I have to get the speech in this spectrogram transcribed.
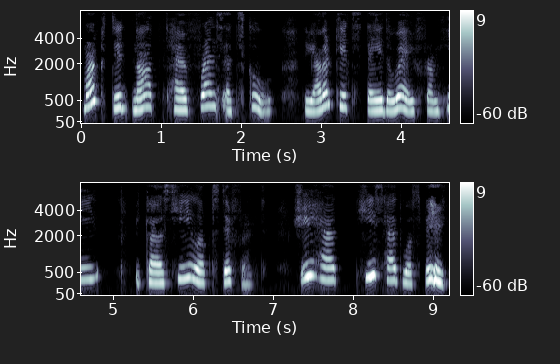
Mark did not have friends at school. The other kids stayed away from him because he looked different. She had his head was big,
